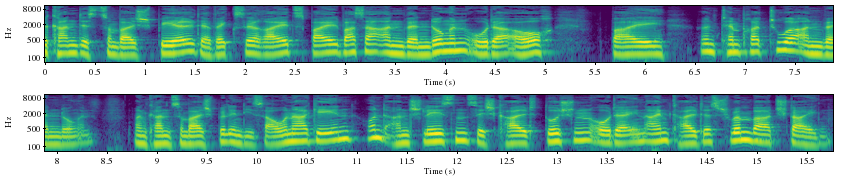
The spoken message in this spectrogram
Bekannt ist zum Beispiel der Wechselreiz bei Wasseranwendungen oder auch bei äh, Temperaturanwendungen. Man kann zum Beispiel in die Sauna gehen und anschließend sich kalt duschen oder in ein kaltes Schwimmbad steigen.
